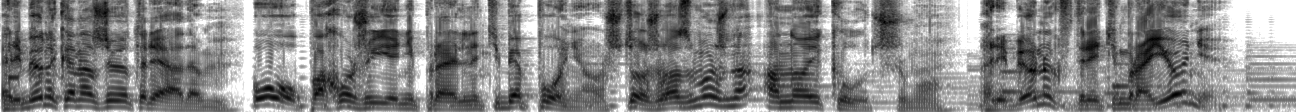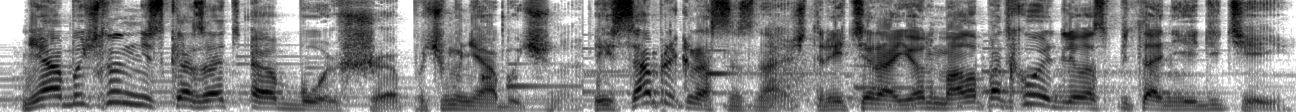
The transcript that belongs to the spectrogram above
Ребенок, она живет рядом. О, похоже, я неправильно тебя понял. Что ж, возможно, оно и к лучшему. Ребенок в третьем районе? Необычно не сказать а больше. Почему необычно? Ты сам прекрасно знаешь, третий район мало подходит для воспитания детей.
